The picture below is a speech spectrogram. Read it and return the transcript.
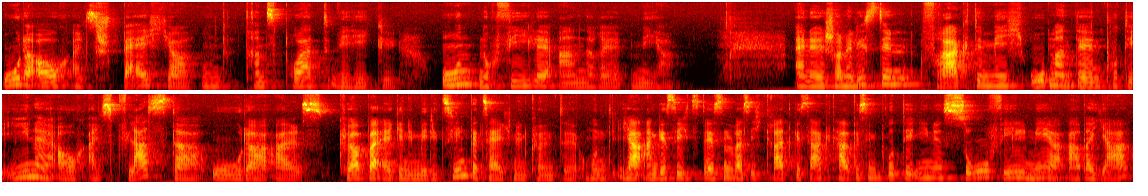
oder auch als Speicher und Transportvehikel und noch viele andere mehr. Eine Journalistin fragte mich, ob man denn Proteine auch als Pflaster oder als körpereigene Medizin bezeichnen könnte. Und ja, angesichts dessen, was ich gerade gesagt habe, sind Proteine so viel mehr. Aber ja,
